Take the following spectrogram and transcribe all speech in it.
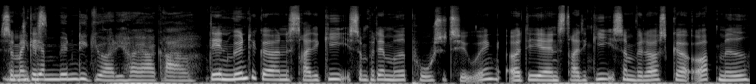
Så Men man de kan, bliver myndiggjort i højere grad. Det er en myndiggørende strategi, som på den måde er positiv, ikke? og det er en strategi, som vil også gøre op med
